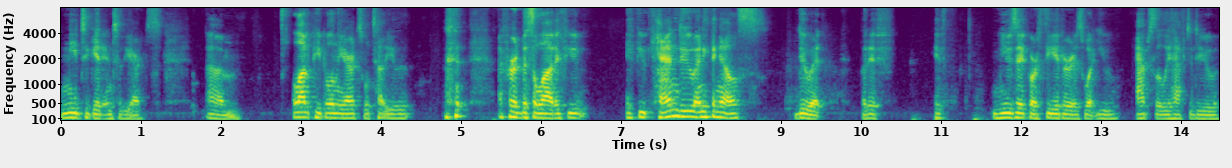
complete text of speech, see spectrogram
need to get into the arts. Um, a lot of people in the arts will tell you I've heard this a lot. If you if you can do anything else, do it. But if if music or theater is what you absolutely have to do,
